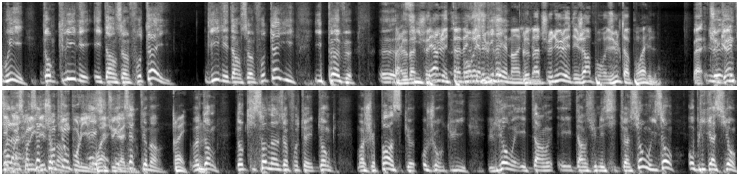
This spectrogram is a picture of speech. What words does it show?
oui, donc Lille est, dans un fauteuil. Lille est dans un fauteuil, ils, ils peuvent. euh, Bah, le match perdent, nul ils est être résultat. hein, Le match nul est déjà un bon résultat pour Ouais. Bah, tu Le- gagnes, t'es voilà, presque en Ligue des. Champions pour Lille, si tu gagnes. Exactement. Ouais. Euh, Donc, donc ils sont dans un fauteuil. Donc, moi, je pense qu'aujourd'hui, Lyon est dans, est dans une situation où ils ont obligation.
